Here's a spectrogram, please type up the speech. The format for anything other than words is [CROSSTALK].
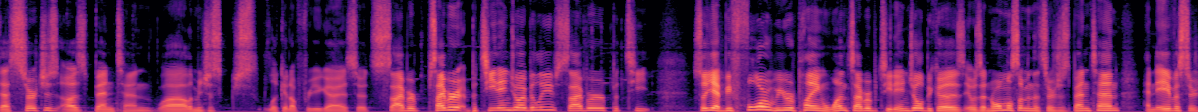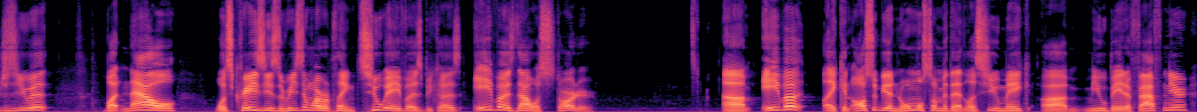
that searches us Benten. Uh, let me just, just, look it up for you guys. So it's Cyber Cyber Petite Angel, I believe. Cyber Petite. So yeah, before we were playing one Cyber Petite Angel because it was a normal summon that searches Benten and Ava searches you it. But now, what's crazy is the reason why we're playing two Ava is because Ava is now a starter. Um, Ava like can also be a normal summon that lets you make uh, Mu Beta Fafnir.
